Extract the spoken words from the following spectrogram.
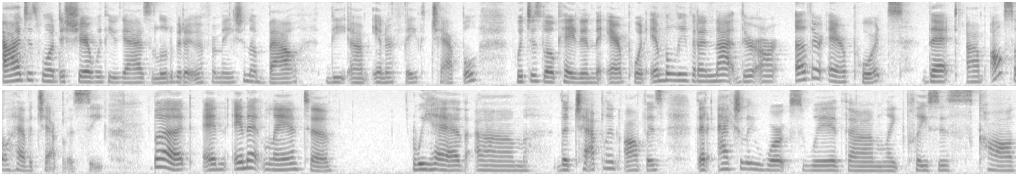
I just wanted to share with you guys a little bit of information about the um, Interfaith Chapel, which is located in the airport. And believe it or not, there are other airports that um, also have a chaplaincy. But in, in Atlanta, we have um, the chaplain office that actually works with um, like places called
